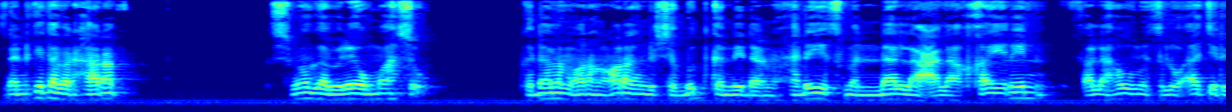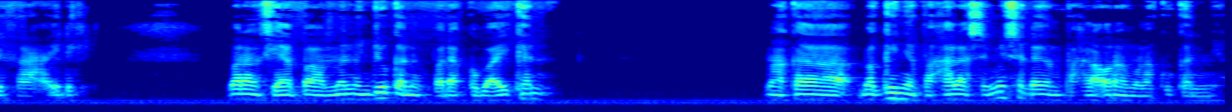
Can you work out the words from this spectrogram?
dan kita berharap semoga beliau masuk ke dalam orang-orang yang disebutkan di dalam hadis mendalla ala khairin falahu mithlu ajri fa'ilih. Barang siapa menunjukkan kepada kebaikan maka baginya pahala semisal dengan pahala orang melakukannya.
